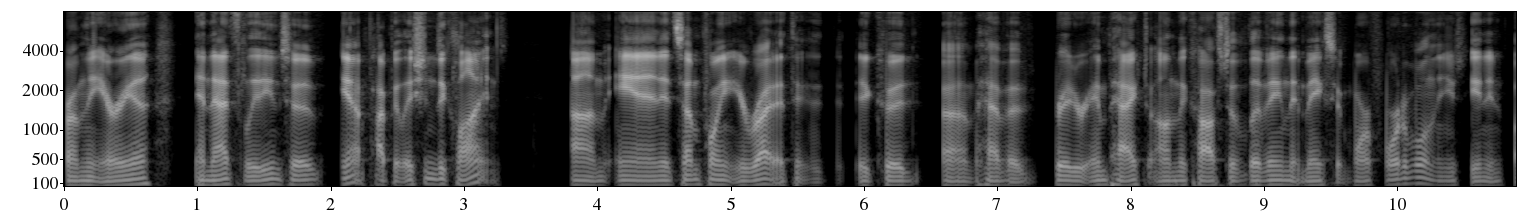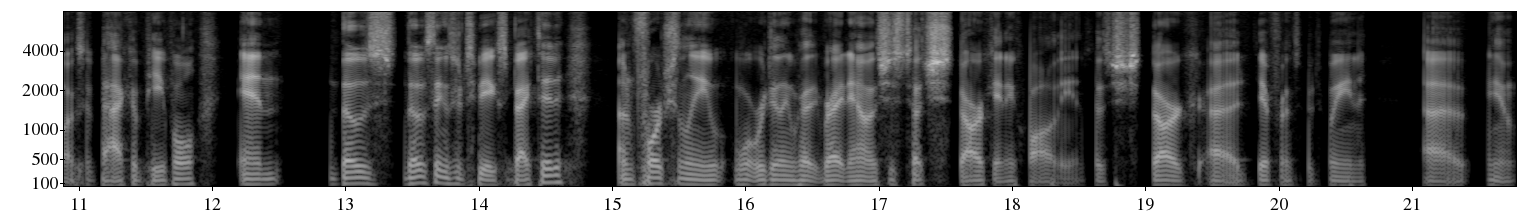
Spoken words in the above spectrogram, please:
from the area, and that's leading to yeah population declines. Um, and at some point, you're right. I think it- could um, have a greater impact on the cost of living that makes it more affordable, and then you see an influx of back of people, and those those things are to be expected. Unfortunately, what we're dealing with right now is just such stark inequality and such stark uh, difference between uh, you know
